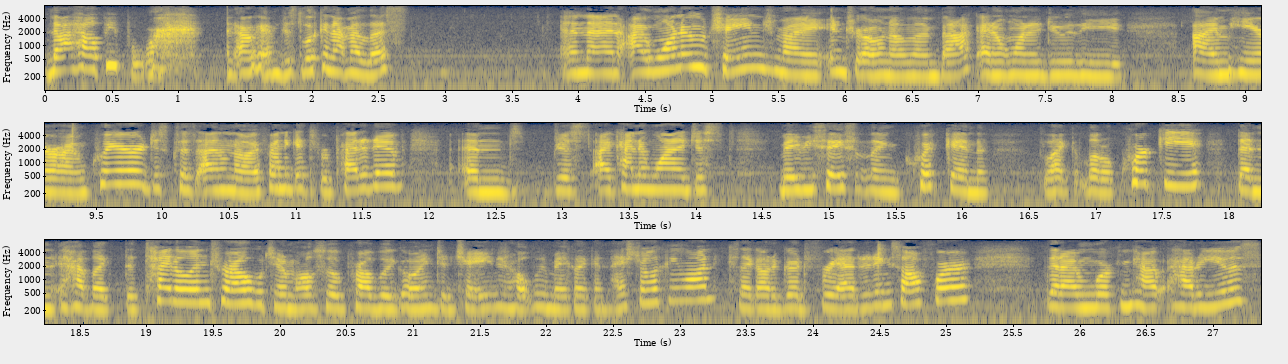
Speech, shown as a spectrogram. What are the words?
not how people work. And okay, I'm just looking at my list. And then I want to change my intro now that I'm back. I don't want to do the I'm here, I'm queer, just because, I don't know, I find it gets repetitive and just I kind of want to just maybe say something quick and like a little quirky then have like the title intro which I'm also probably going to change and hopefully make like a nicer looking one because I got a good free editing software that I'm working how, how to use.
